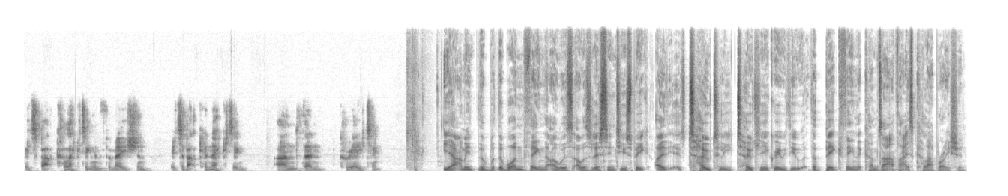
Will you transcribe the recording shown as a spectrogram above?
it's about collecting information, it's about connecting and then creating. Yeah, I mean the the one thing that I was I was listening to you speak, I totally totally agree with you. The big thing that comes out of that is collaboration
